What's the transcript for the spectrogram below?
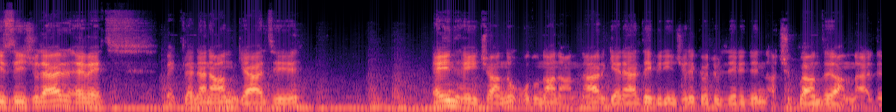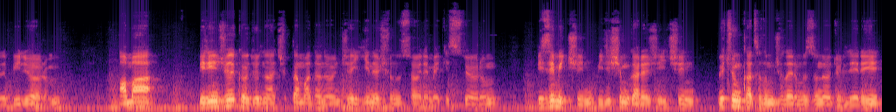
izleyiciler, evet, beklenen an geldi. En heyecanlı olunan anlar genelde birincilik ödüllerinin açıklandığı anlardır biliyorum. Ama birincilik ödülünü açıklamadan önce yine şunu söylemek istiyorum. Bizim için, Bilişim Garajı için bütün katılımcılarımızın ödülleri,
